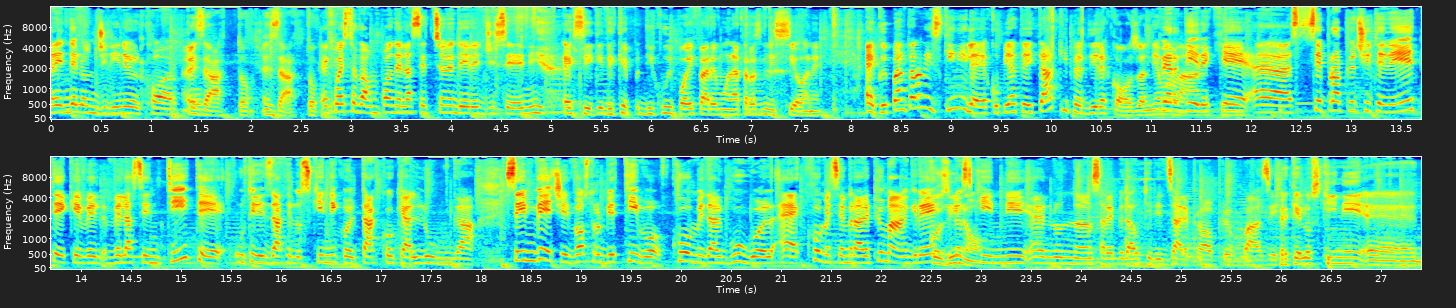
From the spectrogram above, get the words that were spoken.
rende longilineo il corpo. Esatto, esatto. E questo va un po' nella sezione dei reggiseni. Eh sì, di, di cui poi faremo una trasmissione. Ecco, i pantaloni skinny li hai accoppiati ai tacchi per dire cosa? Andiamo per avanti. dire che eh, se proprio ci tenete, che ve, ve, la sentite, utilizzate lo skinny col tacco che allunga. Se invece il vostro obiettivo, come dal Google, è come sembrare più magre, Così lo no. skinny eh, non sarebbe da utilizzare proprio quasi. Perché lo skinny, eh,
